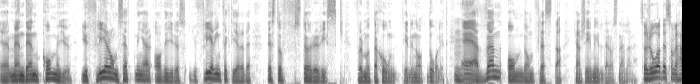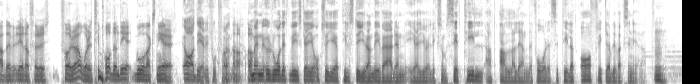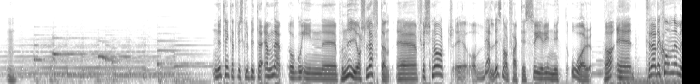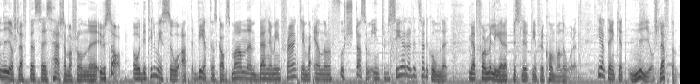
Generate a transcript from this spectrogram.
Mm. Eh, Men den kommer ju. Ju fler omsättningar av virus, ju fler infekterade, desto större risk för mutation till något dåligt. Även om de flesta kanske är mildare och snällare. Så rådet som vi hade redan för förra året i podden, det är gå och vaccinera er. Ja, det är det fortfarande. Ja, ja. Men rådet vi ska också ge till styrande i världen är ju liksom se till att alla länder får det. Se till att Afrika blir vaccinerat. Mm. Mm. Nu tänkte jag att vi skulle byta ämne och gå in eh, på nyårslöften. Eh, för snart, eh, väldigt snart faktiskt, så är det ju nytt år. Ja, eh, traditionen med nyårslöften sägs härstamma från eh, USA. Och det är till och med så att vetenskapsmannen Benjamin Franklin var en av de första som introducerade traditioner med att formulera ett beslut inför det kommande året. Helt enkelt nyårslöften.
